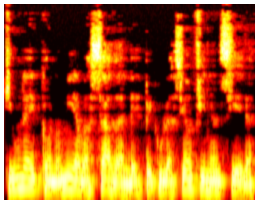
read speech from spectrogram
que una economía basada en la especulación financiera,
